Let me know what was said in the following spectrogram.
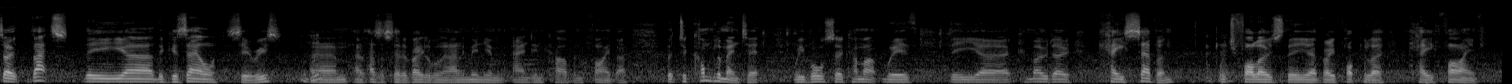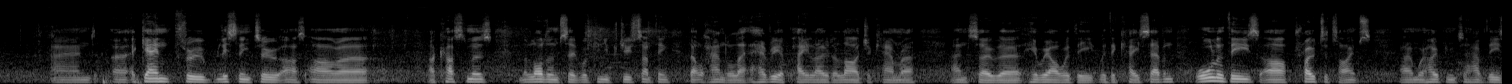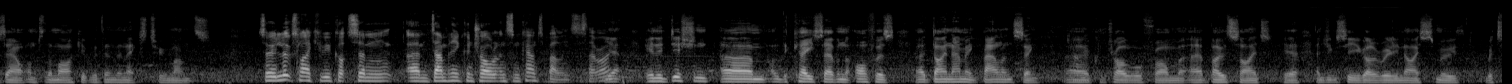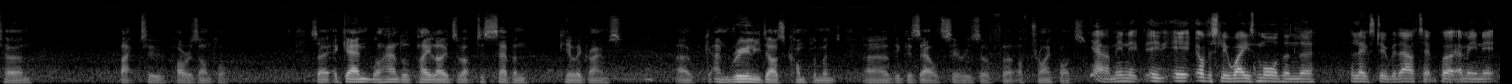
So that's the uh, the Gazelle series. Mm-hmm. Um, as I said, available in aluminium and in carbon fibre. But to complement it, we've also come up with the uh, Komodo K7, which follows the uh, very popular K5. And uh, again, through listening to us, our uh, our customers, a lot of them said, "Well, can you produce something that will handle a heavier payload, a larger camera?" And so uh, here we are with the with the K7. All of these are prototypes, and we're hoping to have these out onto the market within the next two months. So it looks like we've got some um, dampening control and some counterbalance, is that right? Yeah. In addition, um, the K7 offers uh, dynamic balancing, uh, controllable from uh, both sides here, and you can see you've got a really nice smooth return back to horizontal. So again, we'll handle payloads of up to seven kilograms, uh, and really does complement uh, the Gazelle series of, uh, of tripods. Yeah, I mean, it, it, it obviously weighs more than the, the legs do without it, but I mean, it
